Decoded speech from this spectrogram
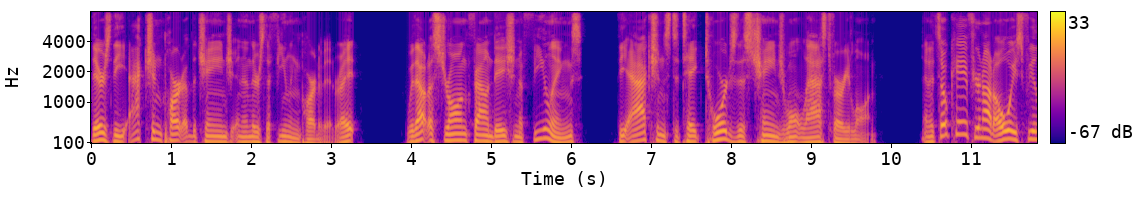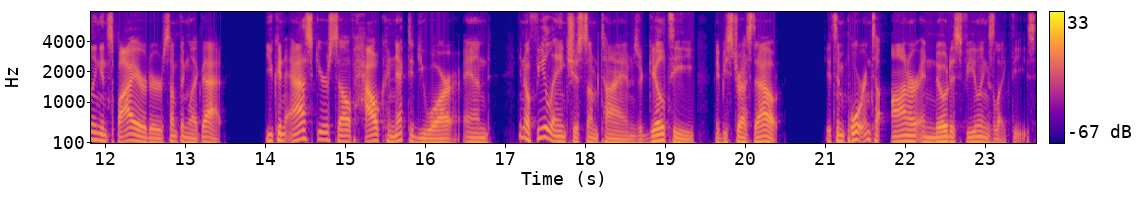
there's the action part of the change and then there's the feeling part of it, right? Without a strong foundation of feelings, the actions to take towards this change won't last very long. And it's okay if you're not always feeling inspired or something like that. You can ask yourself how connected you are and, you know, feel anxious sometimes or guilty, maybe stressed out. It's important to honor and notice feelings like these,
